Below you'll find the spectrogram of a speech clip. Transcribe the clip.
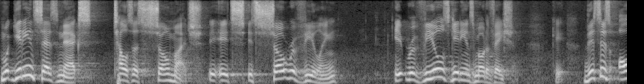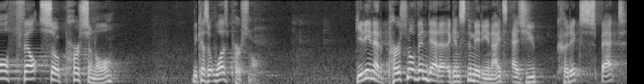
What Gideon says next tells us so much. It's, it's so revealing. It reveals Gideon's motivation. Okay? This is all felt so personal because it was personal. Gideon had a personal vendetta against the Midianites, as you could expect.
